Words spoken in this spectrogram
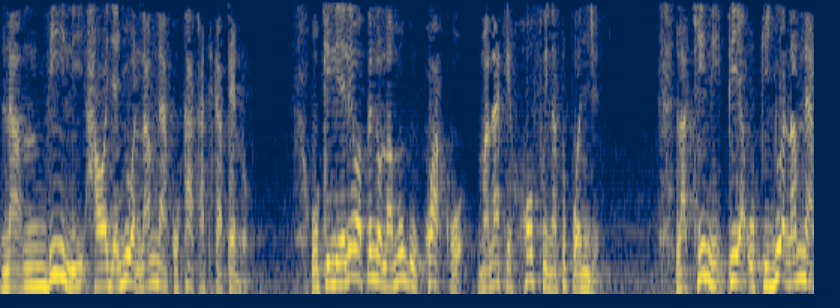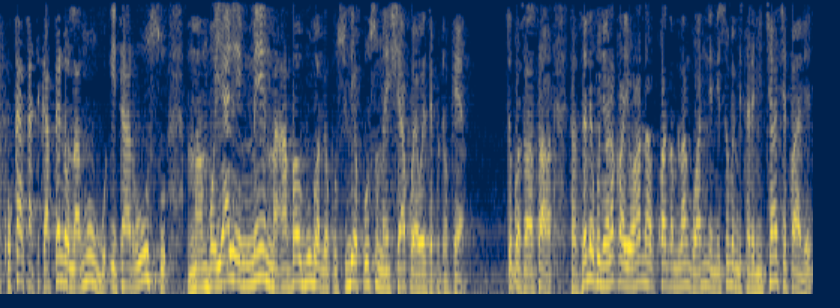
Na mbili hawajajua namna ya kukaa katika pendo. Ukilielewa pendo la mungu kwako maanaake hofu inatupwa nje lakini pia ukijua namna ya kukaa katika pendo la mungu itaruhusu mambo yale mema ambayo mungu amekusudia kuhusu maisha yako yaweze kutokea. Tuko sawasawa sasa tuende kwenye waraka wa yohana kwanza mlango wa nne nisome mistari michache pale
